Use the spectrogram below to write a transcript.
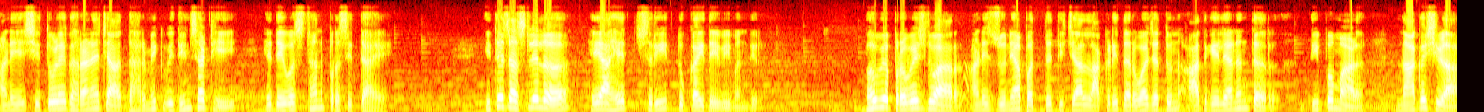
आणि शितोळे घराण्याच्या धार्मिक विधींसाठी हे देवस्थान प्रसिद्ध आहे. इथेच असलेलं हे आहेत श्री तुकाई देवी मंदिर. भव्य प्रवेशद्वार आणि जुन्या पद्धतीच्या लाकडी दरवाजातून आत गेल्यानंतर दीपमाळ नागशिळा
